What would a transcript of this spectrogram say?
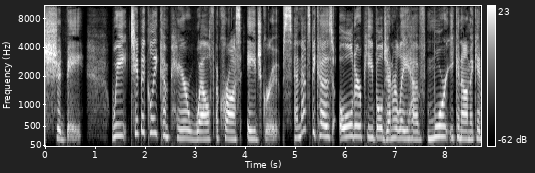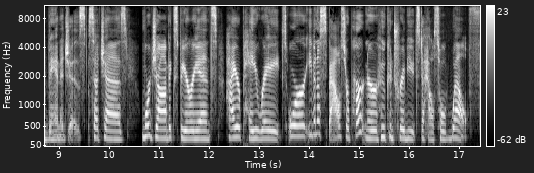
should be. We typically compare wealth across age groups, and that's because older people generally have more economic advantages, such as more job experience, higher pay rates, or even a spouse or partner who contributes to household wealth.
